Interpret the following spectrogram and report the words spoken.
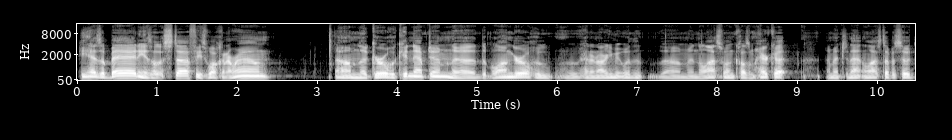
He has a bed. He has all this stuff. He's walking around. Um, the girl who kidnapped him, the the blonde girl who who had an argument with um, in the last one, calls him haircut. I mentioned that in the last episode,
